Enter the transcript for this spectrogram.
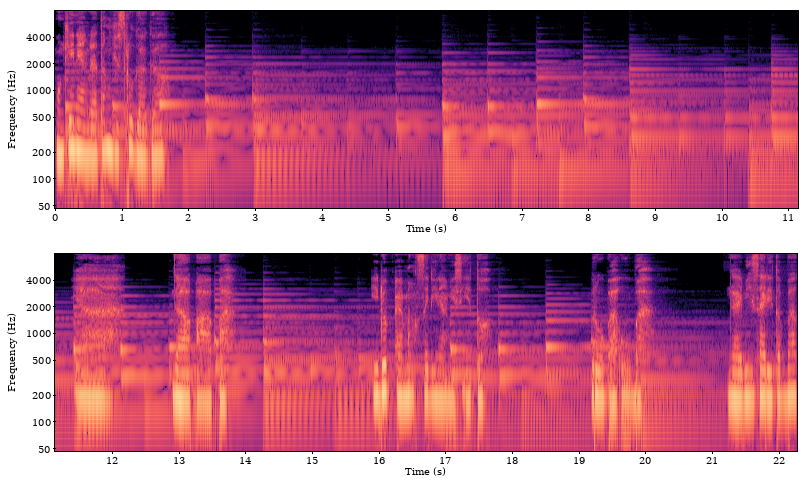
mungkin yang datang justru gagal. Hidup emang sedinamis itu. Berubah-ubah. Gak bisa ditebak.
